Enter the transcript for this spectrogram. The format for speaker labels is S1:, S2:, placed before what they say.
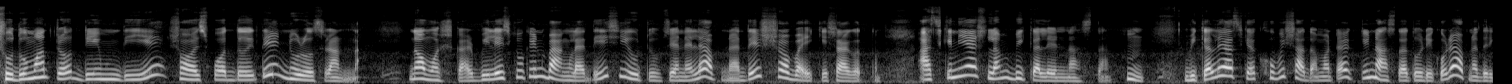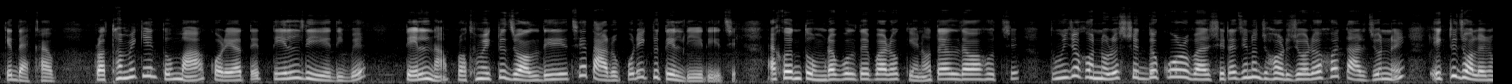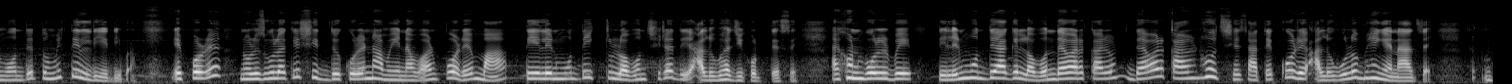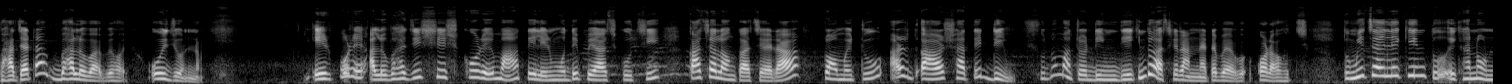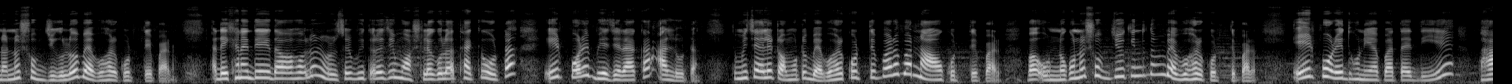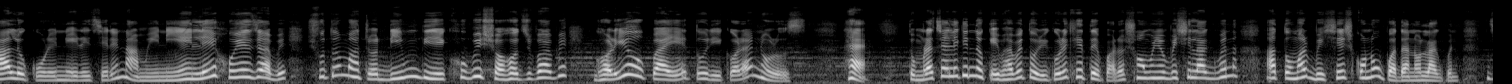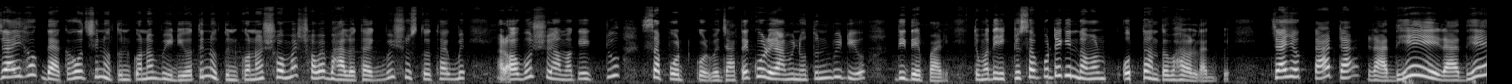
S1: শুধুমাত্র ডিম দিয়ে সহজ পদ্ধতিতে নুডলস রান্না। নমস্কার ভিলেজ কুকিং বাংলাদেশ ইউটিউব চ্যানেলে আপনাদের সবাইকে স্বাগতম। আজকে নিয়ে আসলাম বিকালের নাস্তা। হুম, বিকালে আজকে খুবই সাদামাটা একটি নাস্তা তৈরি করে আপনাদেরকে দেখাব। প্রথমে কিন্তু মা কড়াইতে তেল দিয়ে দিবে। তেল না, প্রথমে একটু জল দিয়েছে, তার উপরে একটু তেল দিয়ে দিয়েছে। এখন তোমরা বলতে পারো কেন তেল দেওয়া হচ্ছে? তুমি যখন নুডলস সিদ্ধ করবা, সেটা যেন ঝরঝরে হয়, তার জন্যই একটু জলের মধ্যে তুমি তেল দিয়ে দিবা। এরপরে নুডলসগুলোকে সিদ্ধ করে নামিয়ে নেওয়ার পরে মা তেলের মধ্যে একটু লবণ ছিটা দিয়ে আলু ভাজি করতেছে। এখন বলবে, তেলের মধ্যে আগে লবণ দেওয়ার কারণ দেওয়ার কারণ হচ্ছে যাতে করে আলুগুলো ভেঙে না যায়। ভাজাটা ভালোভাবে হয়, ওই জন্য। এরপরে আলু ভাজি শেষ করে মা তেলের মধ্যে পেঁয়াজ কুচি কাঁচা লঙ্কা চেরা টমেটো আর আর সাথে ডিম। শুধুমাত্র ডিম দিয়ে কিন্তু আজকে রান্নাটা করা হচ্ছে। তুমি চাইলে কিন্তু এখানে অন্যান্য সবজিগুলোও ব্যবহার করতে পারো। আর এখানে দিয়ে দেওয়া হলো নুডলসের ভিতরে যে মশলাগুলো থাকে ওটা, এরপরে ভেজে রাখা আলুটা। তুমি চাইলে টমেটো ব্যবহার করতে পারো বা নাও করতে পারো, বা অন্য কোনো সবজিও কিন্তু তুমি ব্যবহার করতে পারো। এরপরে ধনিয়া পাতা দিয়ে ভালো করে নেড়ে চেড়ে নামিয়ে নিয়ে এলে হয়ে যাবে শুধুমাত্র ডিম দিয়ে খুবই সহজভাবে ঘরোয়া উপায়ে তৈরি করা নুডলস। হ্যাঁ তোমরা চাইলে কিন্তু এভাবে তৈরি করে খেতে পারো। সময়ও বেশি লাগবে না আর তোমার বিশেষ কোনো উপাদানও লাগবে না। যাই হোক, দেখা হচ্ছে নতুন কোনো ভিডিওতে, নতুন কোনো সময়। সবাই ভালো থাকবে, সুস্থ থাকবে আর অবশ্যই আমাকে একটু সাপোর্ট করবে যাতে করে আমি নতুন ভিডিও দিতে পারি। তোমাদের একটু সাপোর্টে কিন্তু আমার অত্যন্ত ভালো লাগবে। যাই হোক, টাটা। রাধে রাধে।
